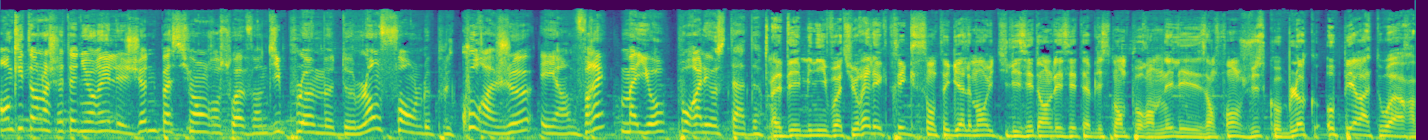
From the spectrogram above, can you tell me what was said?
En quittant la châtaignerie, les jeunes patients reçoivent un diplôme de l'enfant le plus courageux et un vrai maillot pour aller au stade. Des mini-voitures électriques sont également utilisées dans les établissements pour emmener les enfants jusqu'au bloc opératoire.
